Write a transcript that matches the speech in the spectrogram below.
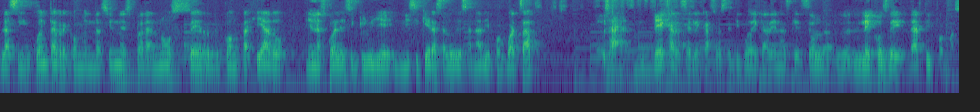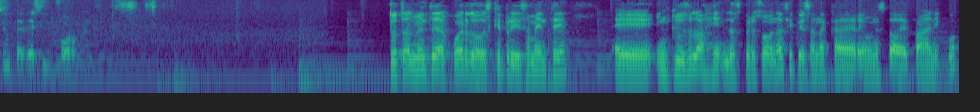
las 50 recomendaciones para no ser contagiado, en las cuales incluye ni siquiera saludes a nadie por WhatsApp. O sea, deja de hacerle caso a este tipo de cadenas que son, lejos de darte información, te desinforman. Totalmente de acuerdo, es que precisamente eh, incluso las personas empiezan a caer en un estado de pánico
